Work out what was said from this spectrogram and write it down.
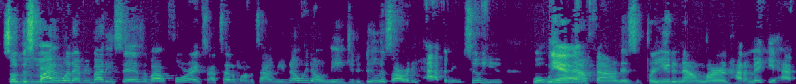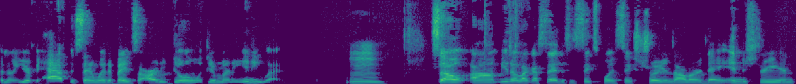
So despite mm-hmm. what everybody says about forex, I tell them all the time, you know we don't need you to do it's already happening to you. What we've yeah. now found is for you to now learn how to make it happen on your behalf the same way the banks are already doing with your money anyway. Mm. So, um, you know, like I said, it's a six point six trillion dollar a day industry, and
